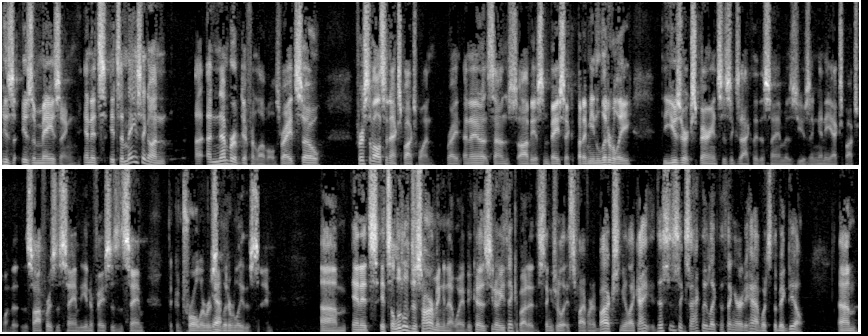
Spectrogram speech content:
is is amazing, and it's it's amazing on a, a number of different levels, right? So, first of all, it's an Xbox One, right? And I know it sounds obvious and basic, but I mean, literally, the user experience is exactly the same as using any Xbox One. The, the software is the same, the interface is the same, the controller is yeah. literally the same. Um, and it's it's a little disarming in that way because you know you think about it, this thing's really it's five hundred bucks, and you're like, I, this is exactly like the thing I already have. What's the big deal? Um,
